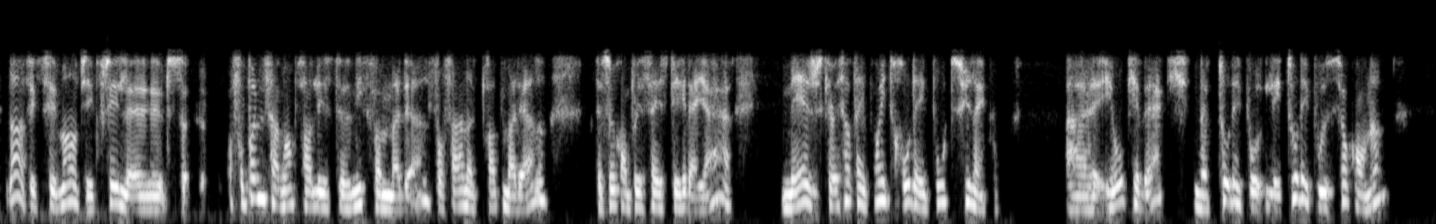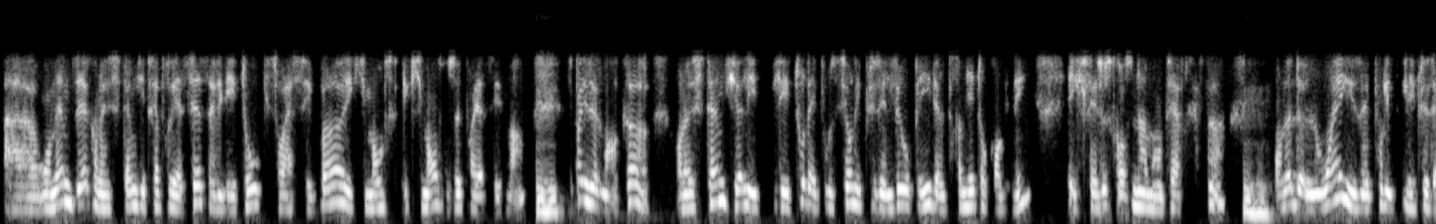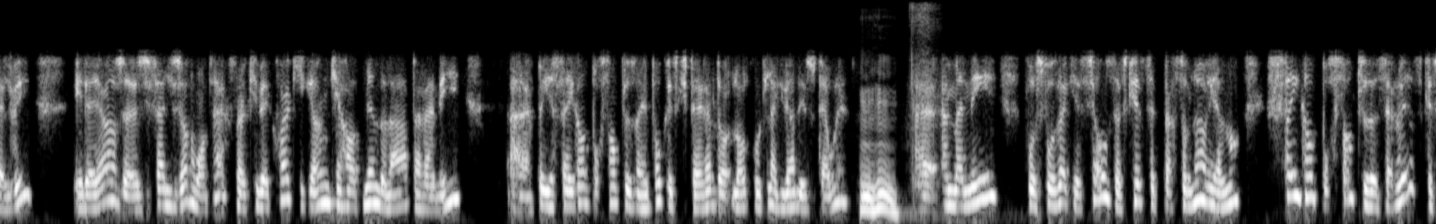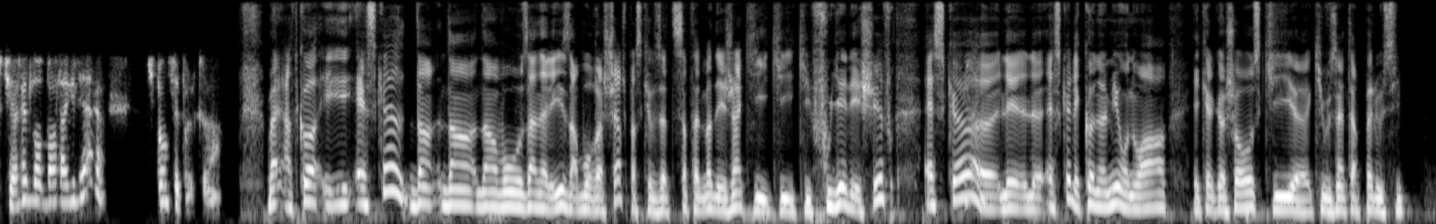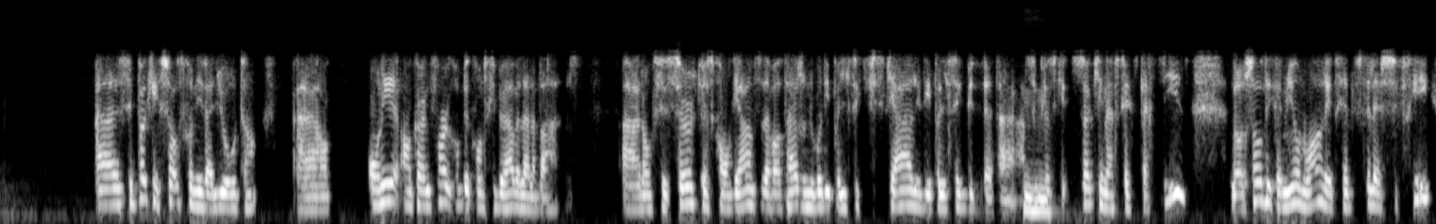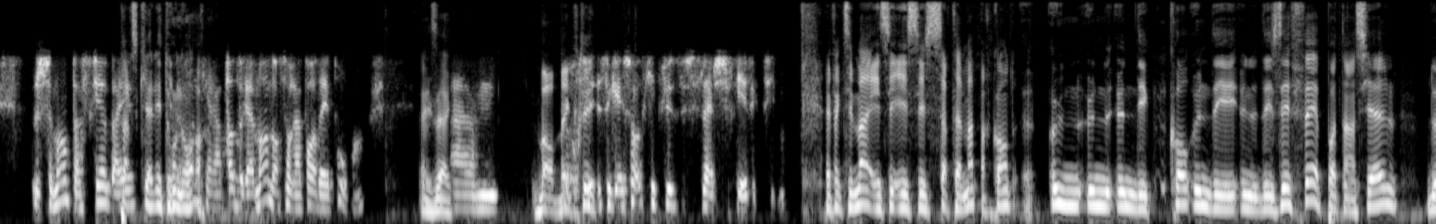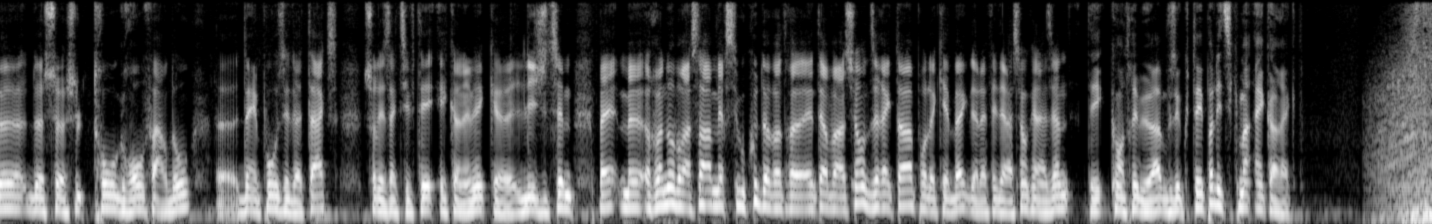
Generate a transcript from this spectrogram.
Non, effectivement. Puis écoutez, il faut pas nécessairement prendre les États-Unis comme modèle. Il faut faire notre propre modèle. C'est sûr qu'on peut s'inspirer d'ailleurs, mais jusqu'à un certain point, trop d'impôts tue l'impôt. Euh, et au Québec, notre taux les taux d'imposition qu'on a, euh, on aime dire qu'on a un système qui est très progressiste avec des taux qui sont assez bas et qui montent et qui montent ensuite progressivement. Mhm. C'est pas exactement le cas. On a un système qui a les, les taux d'imposition les plus élevés au pays dès le premier taux combiné et qui fait juste continuer à monter après ça. Mhm. On a de loin les impôts les, les plus élevés. Et d'ailleurs, j'ai fait allusion dans mon texte, un Québécois qui gagne 40 000 par année euh, paye 50% plus d'impôts que ce qu'il paierait de l'autre côté de la rivière des Outaouais. Mhm. Euh, à un moment il faut se poser la question, est-ce que cette personne-là a réellement 50 plus de services que ce qu'il y aurait de l'autre bord de la rivière? Je pense que c'est pas le cas. Ben, en tout cas, est-ce que dans, dans, dans vos analyses, dans vos recherches, parce que vous êtes certainement des gens qui, qui, qui fouillez les chiffres, est-ce que euh, les- le- est-ce que l'économie au noir est quelque chose qui, euh, qui vous interpelle aussi? Euh, c'est pas quelque chose qu'on évalue autant. Euh, on est encore une fois un groupe de contribuables à la base. Euh, donc, c'est sûr que ce qu'on regarde, c'est davantage au niveau des politiques fiscales et des politiques budgétaires. C'est Mhm. plus ça qui est notre expertise. L'autre chose, l'économie au noir est très difficile à chiffrer, justement parce que ben, Parce qu'elle est au noir. qui rapporte vraiment dans son rapport d'impôt. Hein. Exact. Euh, Bon, ben écoutez, c'est quelque chose qui est plus difficile à chiffrer, effectivement. effectivement, et c'est certainement, par contre, une, une, une des, une des, une des effets potentiels de, de ce trop gros fardeau euh, d'impôts et de taxes sur les activités économiques euh, légitimes. Ben, Renaud Brassard, merci beaucoup de votre intervention, directeur pour le Québec de la Fédération canadienne des contribuables. Vous écoutez Politiquement Incorrect.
